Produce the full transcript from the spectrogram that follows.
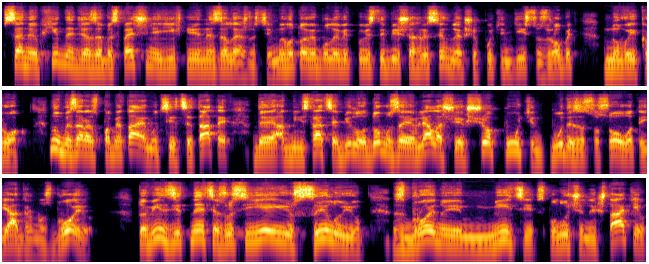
все необхідне для забезпечення їхньої незалежності. Ми готові були відповісти більш агресивно, якщо Путін дійсно зробить новий крок. Ну ми зараз пам'ятаємо ці цитати, де адміністрація Білого Дому заявляла, що якщо Путін буде застосовувати ядерну зброю, то він зіткнеться з усією силою збройної міці Сполучених Штатів,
